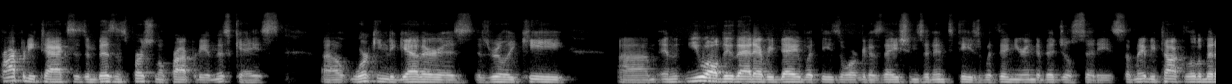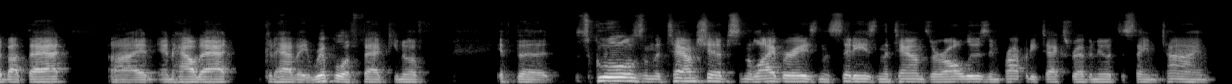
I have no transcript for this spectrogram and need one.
property taxes and business personal property, in this case, uh, working together is is really key. Um, and you all do that every day with these organizations and entities within your individual cities. So maybe talk a little bit about that uh, and, and how that could have a ripple effect. You know, if if the schools and the townships and the libraries and the cities and the towns are all losing property tax revenue at the same time.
